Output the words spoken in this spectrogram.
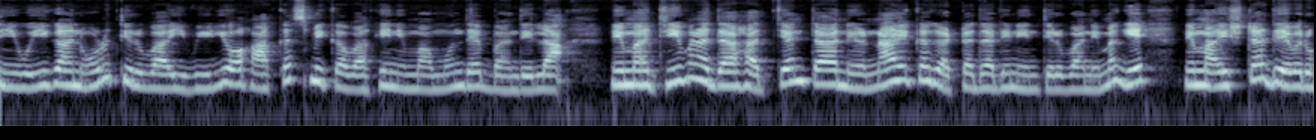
ನೀವು ಈಗ ನೋಡುತ್ತಿರುವ ಈ ವಿಡಿಯೋ ಆಕಸ್ಮಿಕವಾಗಿ ನಿಮ್ಮ ಮುಂದೆ ಬಂದಿಲ್ಲ. ನಿಮ್ಮ ಜೀವನದ ಅತ್ಯಂತ ನಿರ್ಣಾಯಕ ಘಟ್ಟದಲ್ಲಿ ನಿಂತಿರುವ ನಿಮಗೆ ನಿಮ್ಮ ಇಷ್ಟ ದೇವರು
